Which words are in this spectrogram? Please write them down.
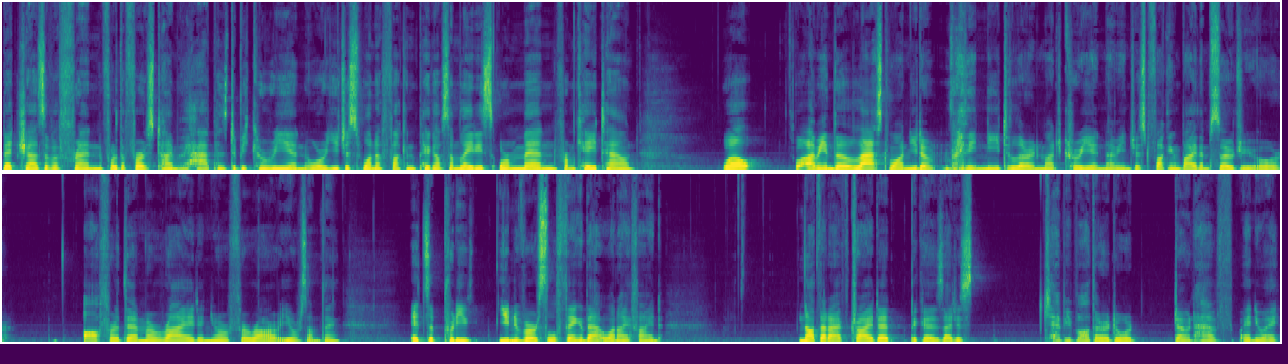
bitch ass of a friend for the first time who happens to be Korean, or you just want to fucking pick up some ladies or men from K Town. Well, well, I mean, the last one, you don't really need to learn much Korean. I mean, just fucking buy them soju or offer them a ride in your Ferrari or something. It's a pretty universal thing, that one, I find. Not that I've tried it because I just can't be bothered or don't have anyway.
